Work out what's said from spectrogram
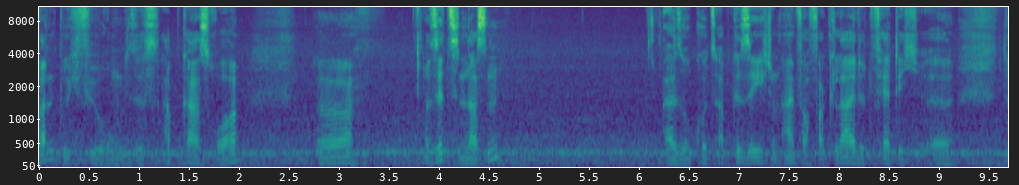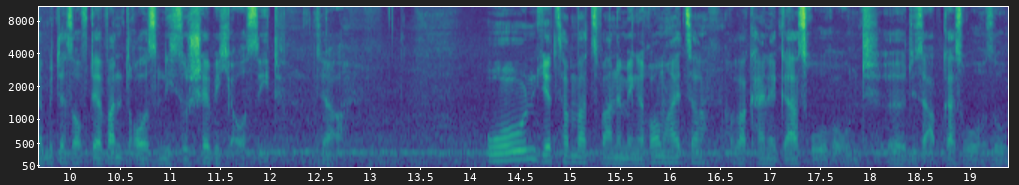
Wanddurchführung, dieses Abgasrohr äh, sitzen lassen. Also kurz abgesägt und einfach verkleidet, fertig. Äh, damit das auf der Wand draußen nicht so schäbig aussieht. Ja. Und jetzt haben wir zwar eine Menge Raumheizer, aber keine Gasrohre und äh, diese Abgasrohre so.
